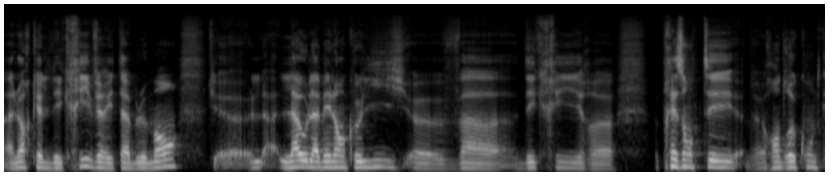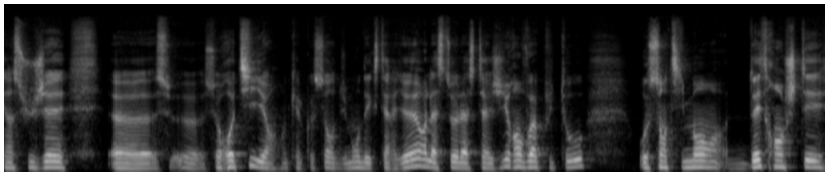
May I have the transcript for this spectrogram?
alors qu'elle décrit véritablement là où la mélancolie euh, va décrire, euh, présenter, rendre compte qu'un sujet euh, se, retire en quelque sorte du monde extérieur, la stolastagie renvoie plutôt au sentiment d'étrangeté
